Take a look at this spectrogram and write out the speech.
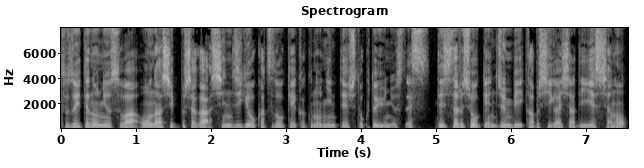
続いてのニュースはオーナーシップ社が新事業活動計画の認定取得というニュースです。デジタル証券準備株式会社 DS 社の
